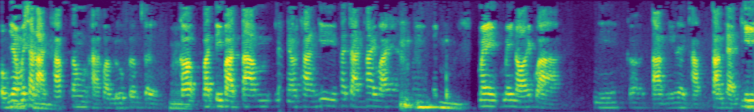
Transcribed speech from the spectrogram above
ผมยังไม่ฉลาดครับ ต้องหาความรู้เพิ่มเติม ก็ปฏิบัติตามแนวทางที่พระอาจารย์ให้ไว้ไม่ไม่ไม่น้อยกว่า นี้ก็ตามนี้เลยครับ ตามแผนที่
